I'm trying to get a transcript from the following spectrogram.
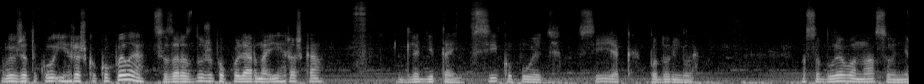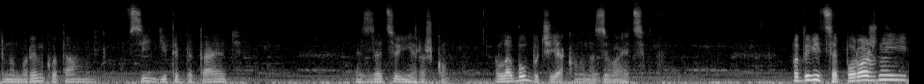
Ви вже таку іграшку купили? Це зараз дуже популярна іграшка для дітей. Всі купують, всі як подуріли. Особливо на сувенірному ринку, там всі діти питають за цю іграшку. Лабубу чи як вона називається. Подивіться, порожній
